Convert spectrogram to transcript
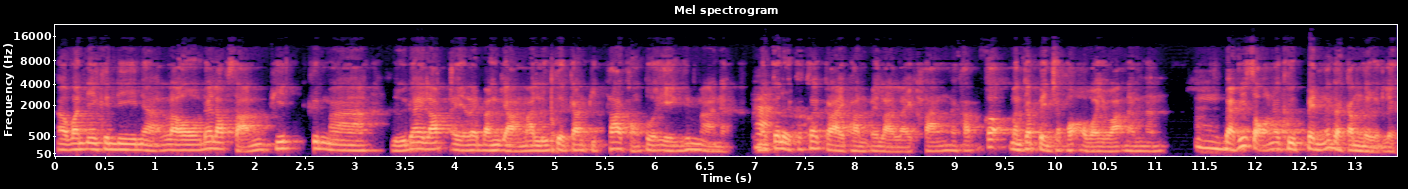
เอ่อวันดีคืนดีเนี่ยเราได้รับสารพิษขึ้นมา หรือได้รับอะไรบางอย่างมา หรือเกิดการผิดพลาดของตัวเองขึ้นมาเนี่ยค่ะมันก็เลยค่อยๆกลายพันธุ์ไปหลาย ๆ ครั้งนะครับ ก็มันจะเป็นเฉพาะอวัยวะนั้นอืมๆแบบที่สองเนี่ยคือเป็นตั้งแต่กำเนิดเลย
